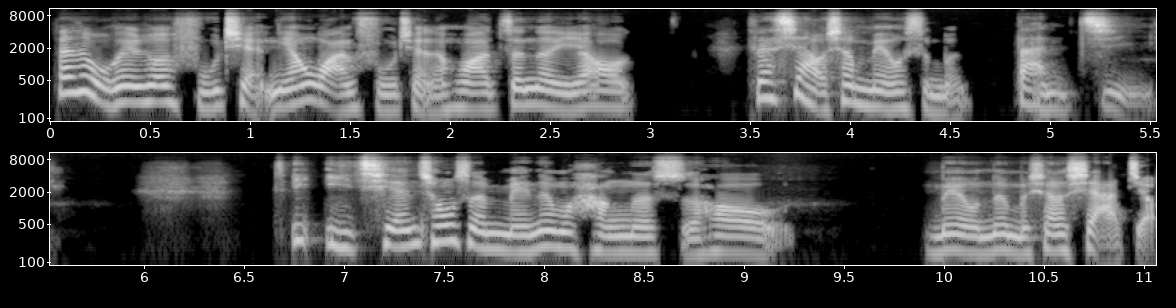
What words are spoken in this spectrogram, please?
但是我跟你说，浮潜你要玩浮潜的话，真的要，但是好像没有什么淡季。以以前冲绳没那么夯的时候，没有那么像下饺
